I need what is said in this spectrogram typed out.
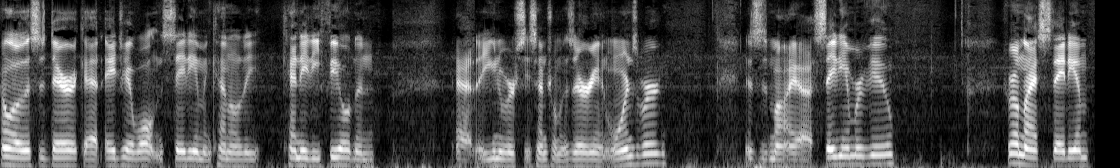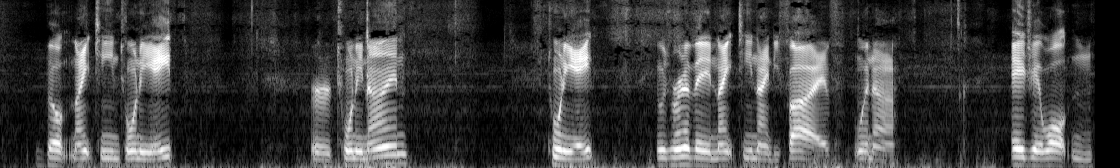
Hello, this is Derek at A.J. Walton Stadium in Kennedy, Kennedy Field and at the University of Central Missouri in Warrensburg. This is my uh, stadium review. It's a real nice stadium, built 1928 or 29, 28. It was renovated in 1995 when uh, A.J. Walton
